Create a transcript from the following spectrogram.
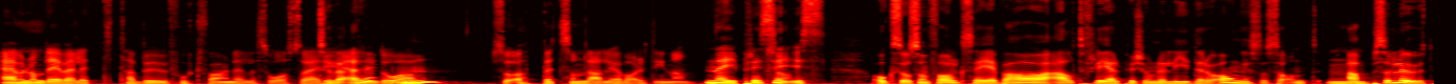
Även om det är väldigt tabu fortfarande eller så, så är det Tyvärr. ju ändå Mm. Så öppet som det aldrig har varit innan. Nej, precis. Och så som folk säger, bara, ah, allt fler personer lider av ångest och sånt. Mm. Absolut.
